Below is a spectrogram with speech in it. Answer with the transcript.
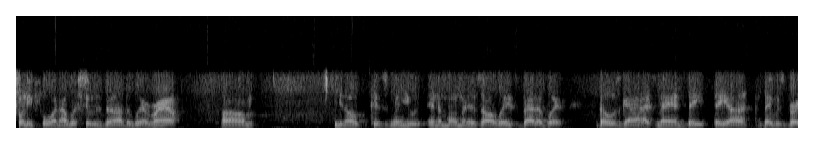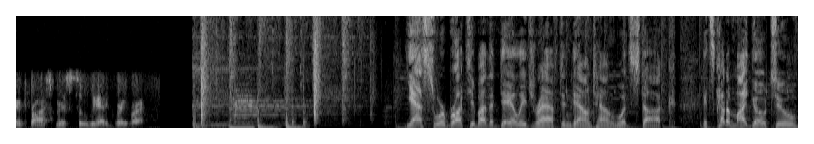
24, and I wish it was the other way around. Um, you know, because when you in a moment is always better. But those guys, man, they they uh they was very prosperous too. We had a great run. Yes, we're brought to you by the Daily Draft in downtown Woodstock. It's kind of my go to.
